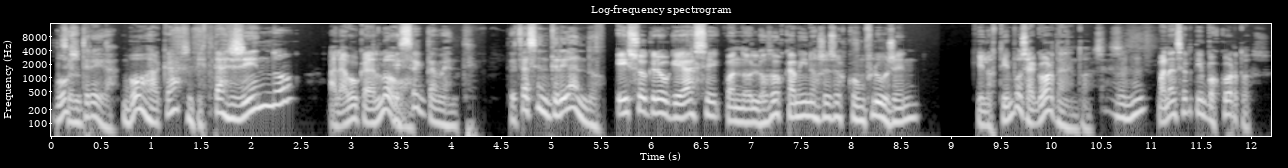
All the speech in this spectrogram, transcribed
vos, Se entrega. vos acá estás yendo a la boca del lobo. Exactamente. Te estás entregando. Eso creo que hace cuando los dos caminos esos confluyen, que los tiempos se acortan entonces. Van a ser tiempos cortos.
